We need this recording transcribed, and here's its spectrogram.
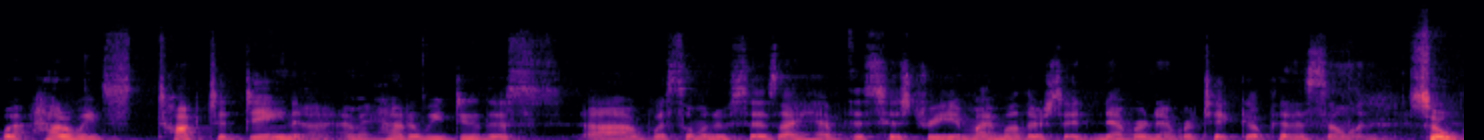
we, how do we talk to Dana? I mean, how do we do this uh, with someone who says I have this history and my mother said never, never take a penicillin? So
